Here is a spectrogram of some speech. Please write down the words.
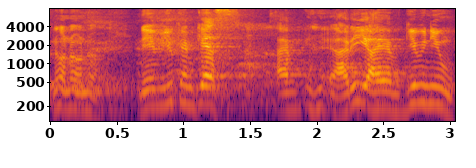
no, no, no. Name, you can guess. I've, Ari, I have given you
